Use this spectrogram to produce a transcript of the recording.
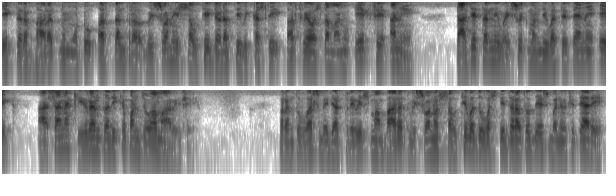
એક તરફ ભારતનું મોટું અર્થતંત્ર વિશ્વની સૌથી ઝડપથી વિકસતી અર્થવ્યવસ્થામાંનું એક છે અને તાજેતરની વૈશ્વિક મંદી વચ્ચે તેને એક આશાના કિરણ તરીકે પણ જોવામાં આવે છે. પરંતુ વર્ષ બે હજાર ત્રેવીસમાં ભારત વિશ્વનો સૌથી વધુ વસ્તી ધરાવતો દેશ બન્યો છે ત્યારે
